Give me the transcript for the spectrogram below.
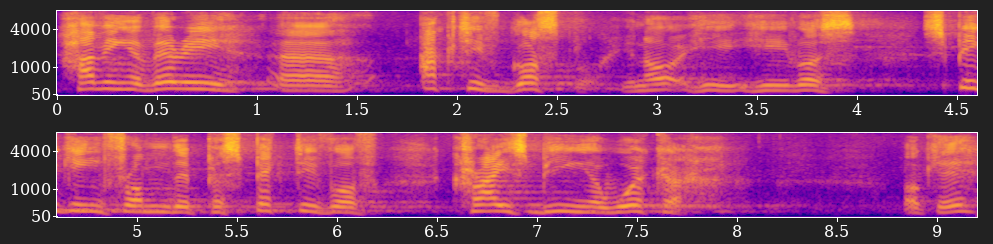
having a very uh, active gospel. You know, he, he was speaking from the perspective of Christ being a worker. Okay,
